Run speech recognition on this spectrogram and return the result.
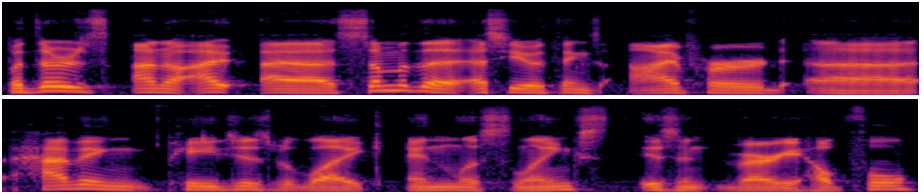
but there's I don't know I uh, some of the SEO things I've heard uh, having pages with like endless links isn't very helpful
